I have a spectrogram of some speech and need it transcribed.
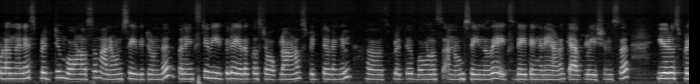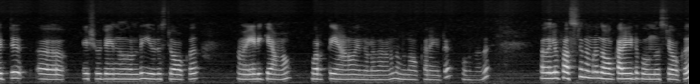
ഉടൻ തന്നെ സ്പ്ലിറ്റും ബോണസും അനൗൺസ് ചെയ്തിട്ടുണ്ട്. ഇപ്പോൾ നെക്സ്റ്റ് വീക്കിൽ ഏതൊക്കെ സ്റ്റോക്കിലാണ് സ്പ്ലിറ്റ് അല്ലെങ്കിൽ സ്പ്ലിറ്റ് ബോണസ് അനൗൺസ് ചെയ്യുന്നത്? എക്സ് ഡേറ്റ് എങ്ങനെയാണ്? കാൽക്കുലേഷൻസ് ഈ ഒരു സ്പ്ലിറ്റ് ഇഷ്യൂ ചെയ്യുന്നതുകൊണ്ട് ഈ ഒരു സ്റ്റോക്ക് മേടിക്കാമോ? വർത്തിയാണോ എന്നുള്ളതാണ് നമ്മൾ നോക്കാനായിട്ട് പോകുന്നത്. അതിൽ ഫസ്റ്റ് നമ്മൾ നോക്കാനായിട്ട് പോകുന്ന സ്റ്റോക്ക്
